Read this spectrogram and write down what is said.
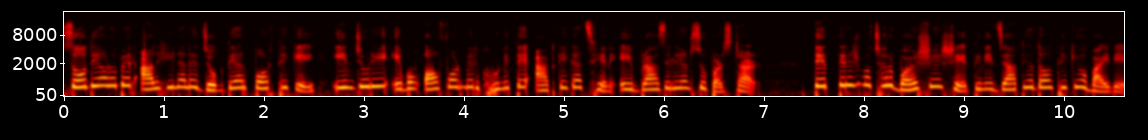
সৌদি আরবের আল হিলালে যোগ দেওয়ার পর থেকেই ইনজুরি এবং অফর্মের ঘূর্ণিতে আটকে গেছেন এই ব্রাজিলিয়ান সুপারস্টার। তেত্রিশ বছর বয়সে এসে তিনি জাতীয় দল থেকেও বাইরে।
